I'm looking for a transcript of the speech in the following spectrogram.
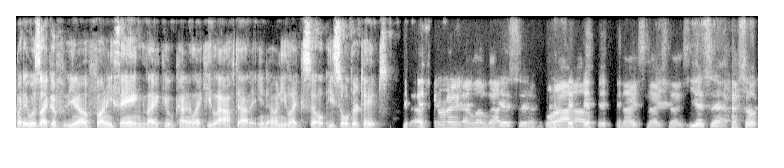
but it was like a you know funny thing like it was kind of like he laughed at it you know and he like sell he sold their tapes That's great. I love that. Yes, sir. Wow. Nice, nice, nice. Yes, sir. So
